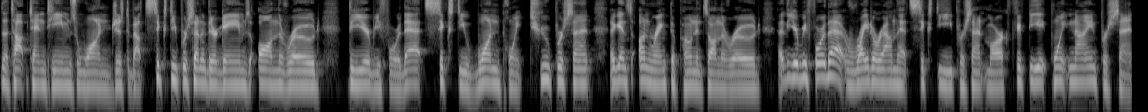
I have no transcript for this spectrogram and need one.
the top 10 teams won just about 60% of their games on the road. The year before that, 61.2% against unranked opponents on the road. Uh, the year before that, right around that 60% mark, 58.9%.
